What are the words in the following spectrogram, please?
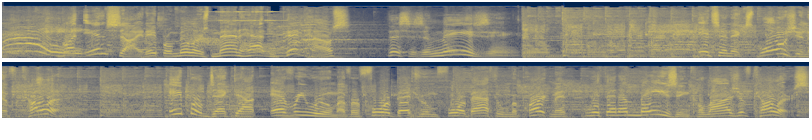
Hi. but inside Apryl Miller's Manhattan penthouse, This is amazing. it's an explosion of color. Apryl decked out every room of her four bedroom, four bathroom apartment with an amazing collage of colors.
